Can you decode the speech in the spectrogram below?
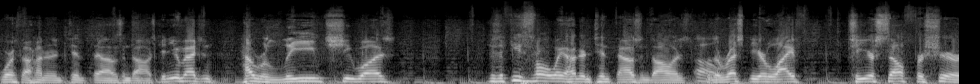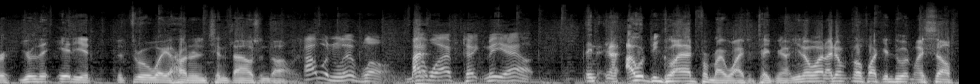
worth $110,000. Can you imagine how relieved she was? Because if you throw away $110,000 for the rest of your life, to yourself for sure, you're the idiot that threw away $110,000. I wouldn't live long. My I- wife would take me out. And I would be glad for my wife to take me out. You know what? I don't know if I can do it myself.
